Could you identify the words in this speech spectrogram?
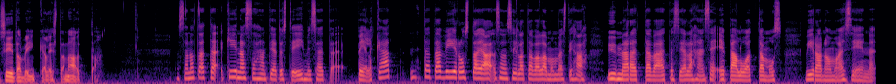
siitä vinkkelistä näyttää? No sanotaan, että Kiinassahan tietysti ihmiset pelkää tätä virusta ja se on sillä tavalla mun mielestä ihan ymmärrettävää, että siellähän se epäluottamus viranomaisiin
